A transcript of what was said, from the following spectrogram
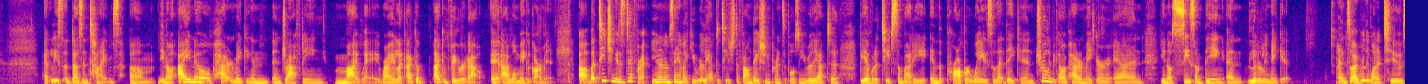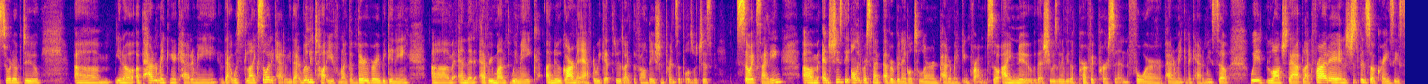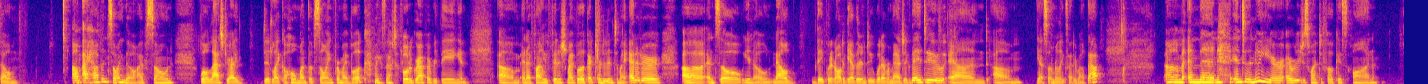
at least a dozen times. Um, you know, I know pattern making and, and drafting my way, right? Like I could, I can figure it out and I will make a garment. Uh, but teaching it is different. You know what I'm saying? Like you really have to teach the foundation principles and you really have to be able to teach somebody in the proper way so that they can truly become a pattern maker and, you know, see something and literally make it. And so I really wanted to sort of do um, you know, a pattern making academy that was like It Academy that really taught you from like the very, very beginning. Um, and then every month we make a new garment after we get through like the foundation principles, which is so exciting. Um, and she's the only person I've ever been able to learn pattern making from. So I knew that she was going to be the perfect person for Pattern Making Academy. So we launched that Black Friday and it's just been so crazy. So um, I have been sewing though. I've sewn, well, last year I did like a whole month of sewing for my book because I have to photograph everything and um, and I finally finished my book. I turned it into my editor. Uh, and so, you know, now they put it all together and do whatever magic they do. And um, yeah, so I'm really excited about that. Um, and then into the new year, I really just wanted to focus on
